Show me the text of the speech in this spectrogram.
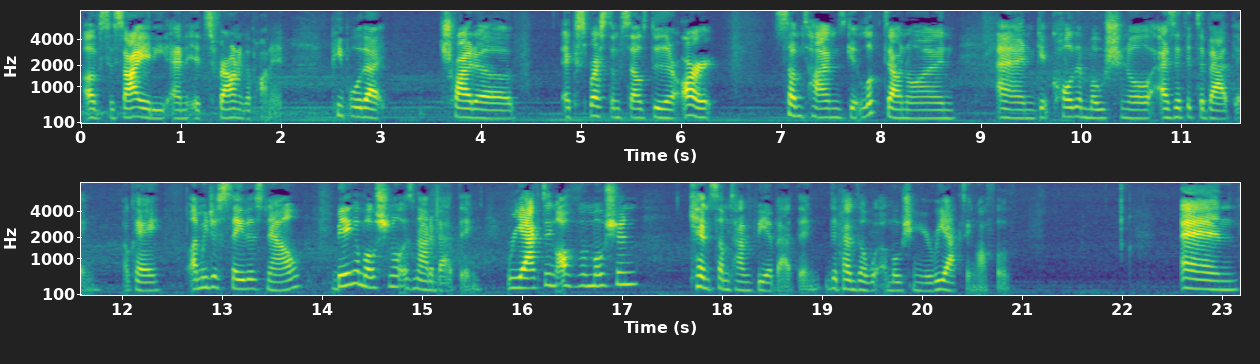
of society and it's frowning upon it. People that try to express themselves through their art sometimes get looked down on and get called emotional as if it's a bad thing. Okay? Let me just say this now. Being emotional is not a bad thing. Reacting off of emotion can sometimes be a bad thing. Depends on what emotion you're reacting off of. And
